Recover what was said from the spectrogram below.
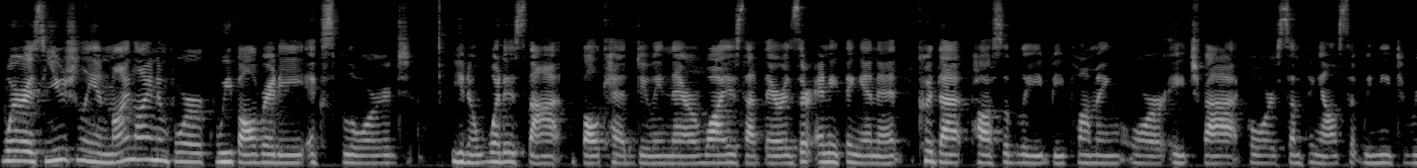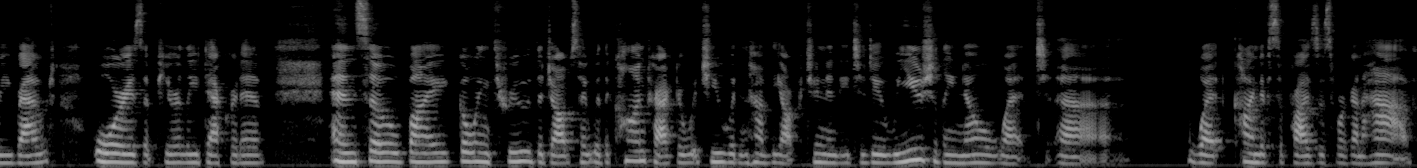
Whereas usually in my line of work, we've already explored, you know, what is that bulkhead doing there? Why is that there? Is there anything in it? Could that possibly be plumbing or HVAC or something else that we need to reroute? Or is it purely decorative? And so by going through the job site with a contractor, which you wouldn't have the opportunity to do, we usually know what uh, what kind of surprises we're going to have,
